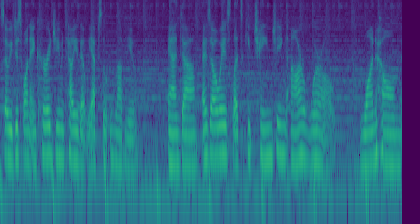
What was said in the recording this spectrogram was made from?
So we just want to encourage you and tell you that we absolutely love you. And uh, as always, let's keep changing our world one home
